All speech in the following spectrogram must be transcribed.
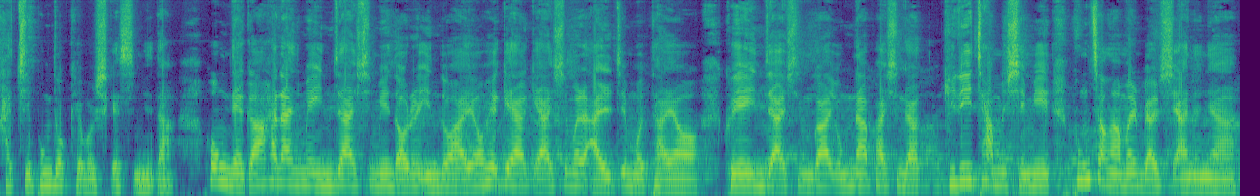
같이 봉독해 보시겠습니다. 혹 내가 하나님의 인자하심이 너를 인도하여 회개하게 하심을 알지 못하여 그의 인자하심과 용납하심과 길이 참으심이 풍성함을 멸시하느냐.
